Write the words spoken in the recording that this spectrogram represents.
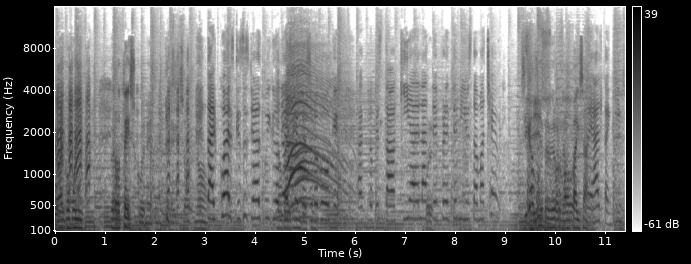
vio algo muy grotesco en el, en el televisor. No. Tal cual, es que eso ya es muy grotesco. No, como que lo que está aquí adelante, enfrente mío, está más chévere. Sigamos, yo prefiero por un favor. paisaje. Real, tangible.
